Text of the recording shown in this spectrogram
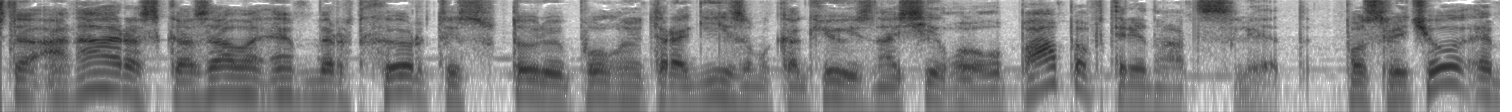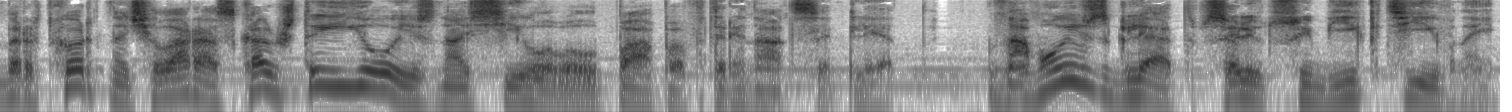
что она рассказала Эмберт Хёрд историю полную трагизма, как ее изнасиловал папа в 13 лет. После чего Эмберт Хёрд начала рассказывать, что ее изнасиловал папа в 13 лет. На мой взгляд, абсолютно субъективный,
